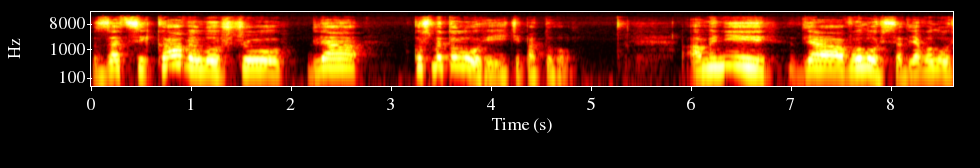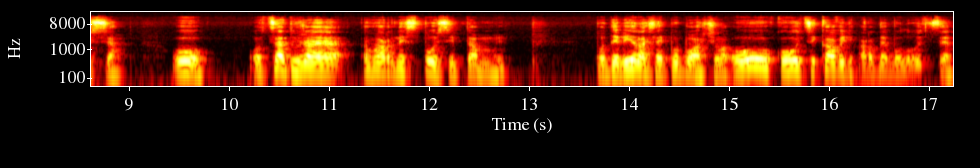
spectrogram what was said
зацікавило, що для косметології, типа того. А мені для волосся, для волосся. О, оце дуже гарний спосіб там подивилася і побачила. О, кого цікавить гарне волосся.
